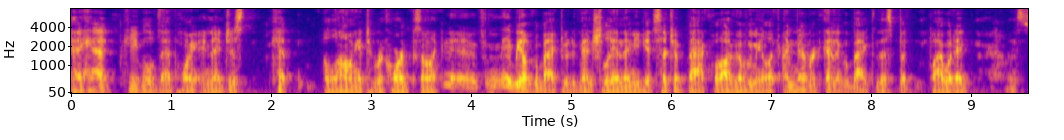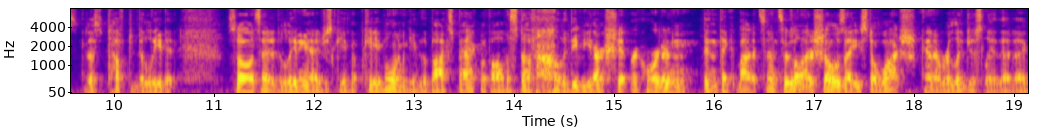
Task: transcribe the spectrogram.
I had cable at that point, and I just kept allowing it to record because I'm like eh, maybe I'll go back to it eventually, and then you get such a backlog of them. You're like I'm never gonna go back to this, but why would I? It's just tough to delete it. So instead of deleting it, I just gave up cable and gave the box back with all the stuff, all the DVR shit recorded, and didn't think about it since. There's a lot of shows I used to watch kind of religiously that I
